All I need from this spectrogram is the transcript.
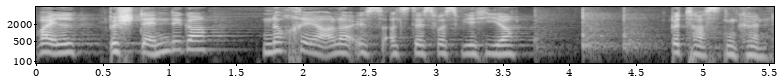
weil beständiger, noch realer ist als das, was wir hier betasten können.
